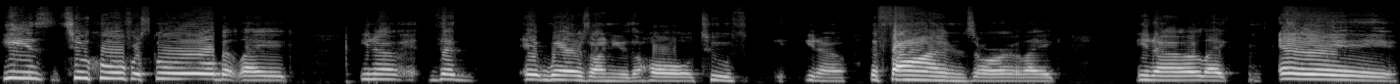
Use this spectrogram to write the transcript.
he's too cool for school, but like you know the it wears on you the whole tooth. You know the Fonz or like you know like hey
